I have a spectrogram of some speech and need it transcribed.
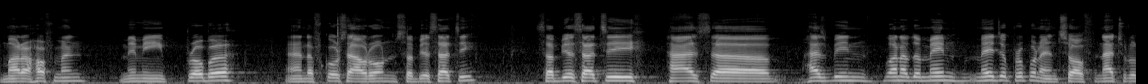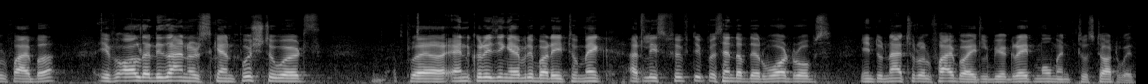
Mara Hoffman, Mimi Prober, and of course our own Sabyasachi. Sabyasachi has… Uh, has been one of the main major proponents of natural fiber. If all the designers can push towards uh, encouraging everybody to make at least fifty percent of their wardrobes into natural fiber, it'll be a great moment to start with.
